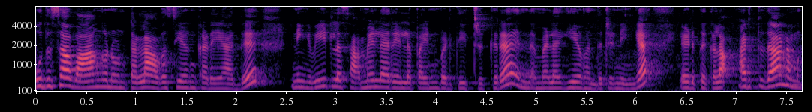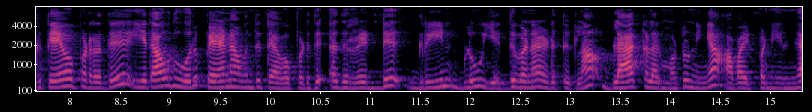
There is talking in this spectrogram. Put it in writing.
புதுசாக வாங்கணுன்ட்டெல்லாம் அவசியம் கிடையாது. நீங்கள் வீட்டில் சமையலறையில் பயன்படுத்திகிட்டு இருக்கிற இந்த மிளகையை வந்துட்டு நீங்கள் எடுத்துக்கலாம். அடுத்ததாக நமக்கு தேவைப்படுறது ஏதாவது ஒரு பேனா வந்து தேவைப்படுது. அது ரெட்டு க்ரீன் ப்ளூ எது வேணால் எடுத்துக்கலாம். பிளாக் கலர் மட்டும் நீங்கள் அவாய்ட் பண்ணிடுங்க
